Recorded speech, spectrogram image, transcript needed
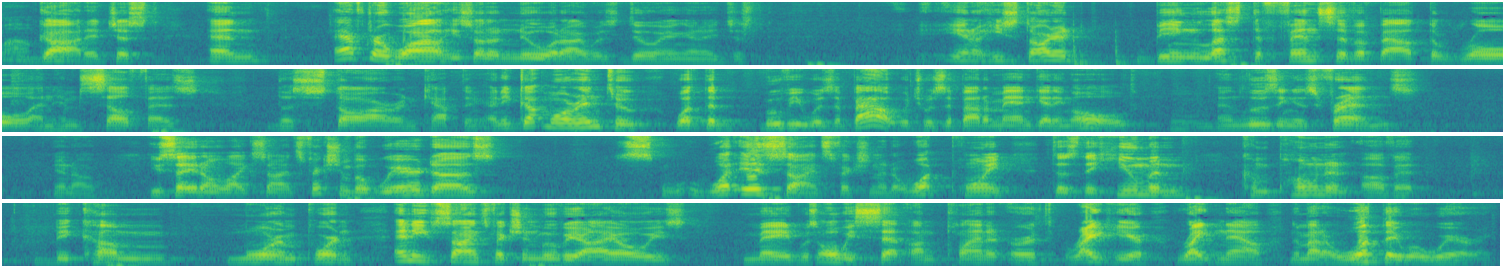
Wow. God. It just, and after a while, he sort of knew what I was doing, and he just, you know, he started being less defensive about the role and himself as the star and captain. And he got more into what the movie was about, which was about a man getting old hmm. and losing his friends. You know, you say you don't like science fiction, but where does what is science fiction and at what point does the human component of it become more important any science fiction movie i always made was always set on planet earth right here right now no matter what they were wearing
